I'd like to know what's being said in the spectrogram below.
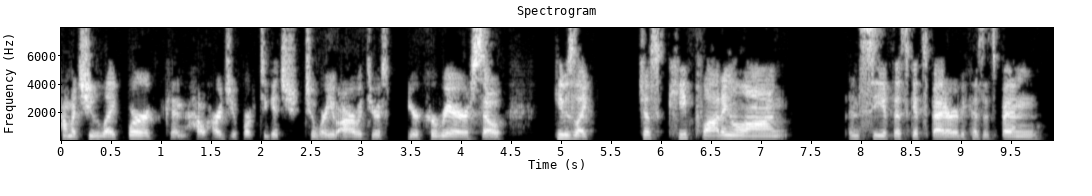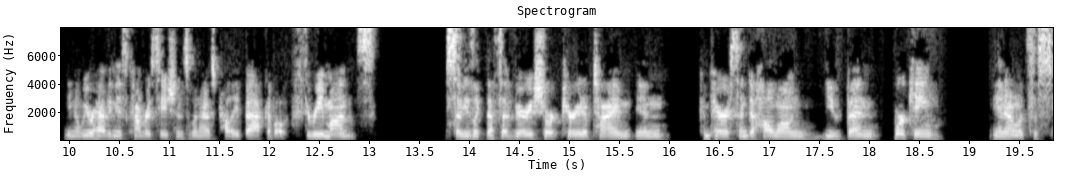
how much you like work and how hard you've worked to get to where you are with your your career. So he was like just keep plodding along and see if this gets better because it's been you know we were having these conversations when i was probably back about three months. So he's like that's a very short period of time in comparison to how long you've been working. You know it's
